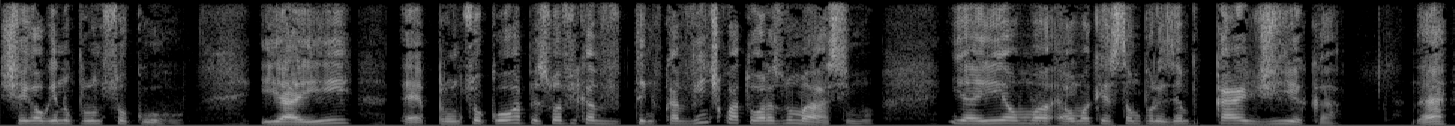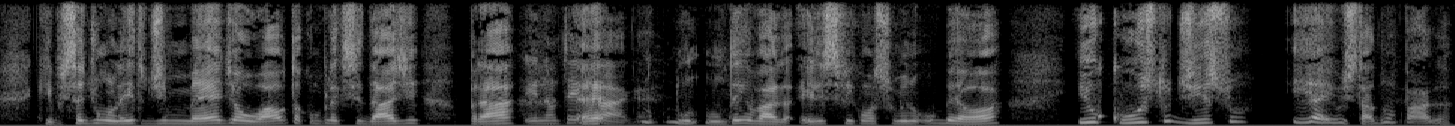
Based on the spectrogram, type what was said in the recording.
Chega alguém no pronto-socorro. E aí, é, pronto-socorro, a pessoa fica, tem que ficar 24 horas no máximo. E aí é uma, é uma questão, por exemplo, cardíaca. Né? Que precisa de um leito de média ou alta complexidade para. E não tem é, vaga. Não, não tem vaga. Eles ficam assumindo o BO e o custo disso, e aí o Estado não paga.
